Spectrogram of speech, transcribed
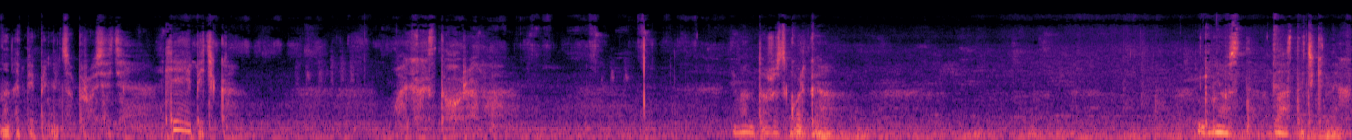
Надо пепельницу бросить. Лепечка. Ой, как здорово. И вон тоже сколько гнезд ласточкиных.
